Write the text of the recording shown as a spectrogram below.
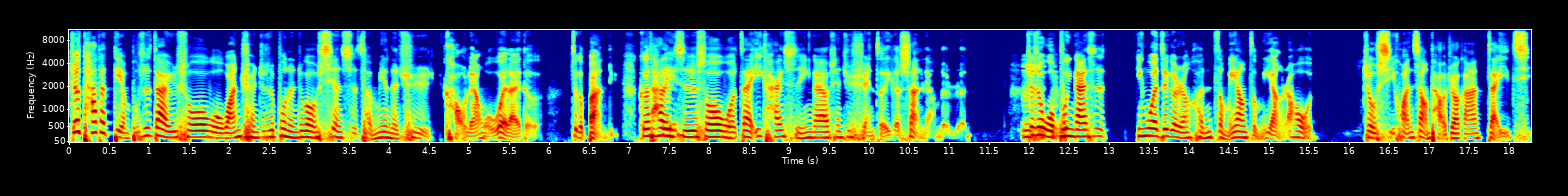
就他的点不是在于说我完全就是不能够现实层面的去考量我未来的。这个伴侣，可是他的意思是说，我在一开始应该要先去选择一个善良的人，就是我不应该是因为这个人很怎么样怎么样，然后我就喜欢上他，我就要跟他在一起。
